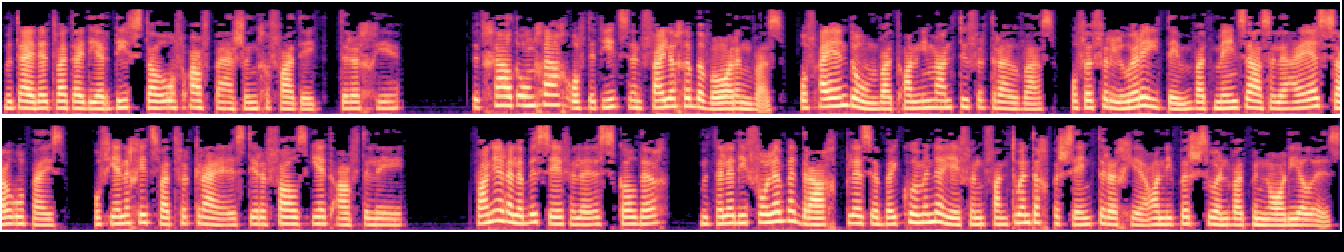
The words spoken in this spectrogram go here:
moet hij dit wat hij dier diefstal of afpersing gevat het, teruggee. Dit geldt ongeacht of dit iets in veilige bewaring was, of eiendom wat aan iemand toevertrouw was, of een verloren item wat mensen als hulle eie zou opeis, of enig iets wat verkry is dier een vals eet af te lee. Wanneer hulle besef hulle is skuldig, moet hulle die volle bedrag plus een bijkomende heffing van 20% teruggee aan die persoon wat benadeel is.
